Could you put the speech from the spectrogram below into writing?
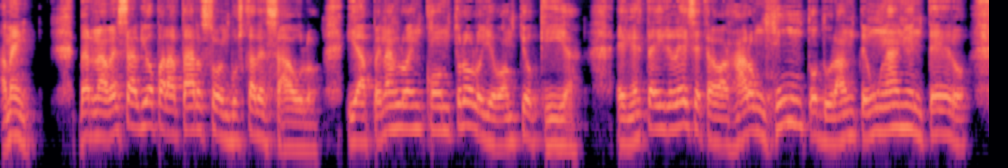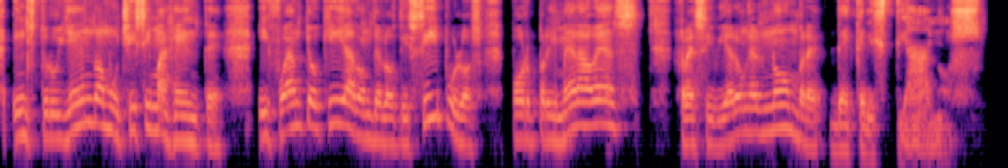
Amén. Bernabé salió para Tarso en busca de Saulo y apenas lo encontró lo llevó a Antioquía. En esta iglesia trabajaron juntos durante un año entero, instruyendo a muchísima gente. Y fue a Antioquía donde los discípulos por primera vez recibieron el nombre de cristianos.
